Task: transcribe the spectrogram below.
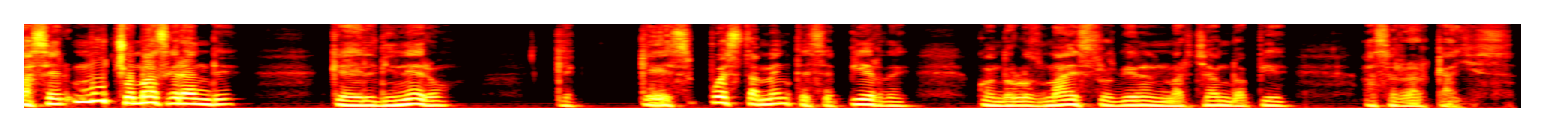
va a ser mucho más grande que el dinero que, supuestamente se pierde cuando los maestros vienen marchando a pie a cerrar calles.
